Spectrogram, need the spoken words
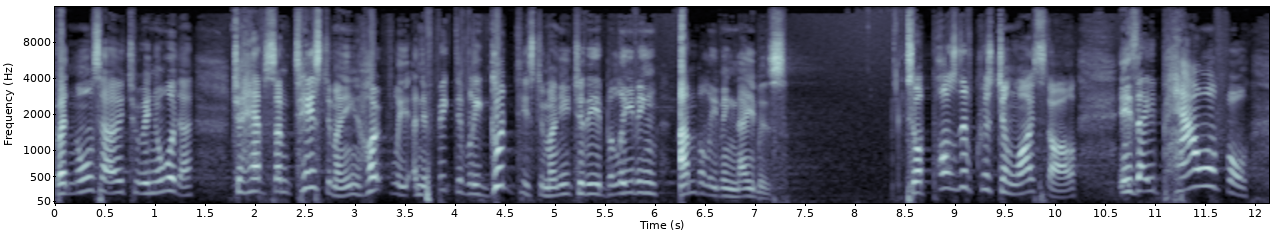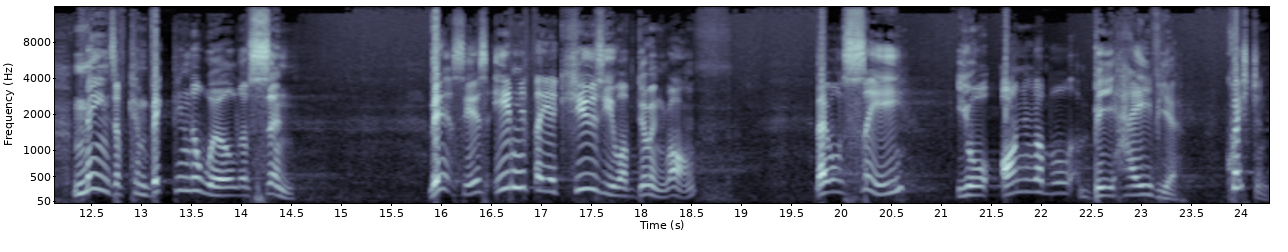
but also to, in order to have some testimony, hopefully an effectively good testimony, to their believing, unbelieving neighbors. So, a positive Christian lifestyle is a powerful means of convicting the world of sin. Then it says, even if they accuse you of doing wrong, they will see your honourable behaviour. Question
